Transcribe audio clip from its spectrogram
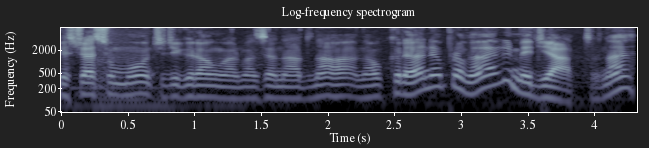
porque se tivesse um monte de grão armazenado na, na Ucrânia, o problema era imediato, né?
